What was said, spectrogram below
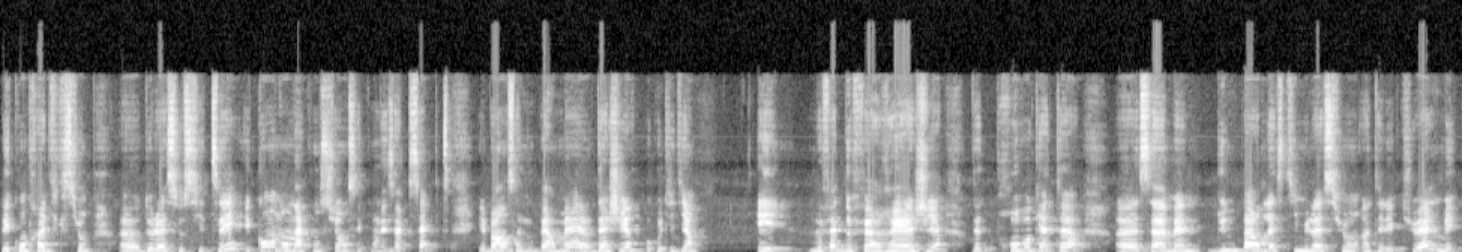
les contradictions euh, de la société et quand on en a conscience et qu'on les accepte, eh ben ça nous permet d'agir au quotidien. Et le fait de faire réagir, d'être provocateur, euh, ça amène d'une part de la stimulation intellectuelle, mais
